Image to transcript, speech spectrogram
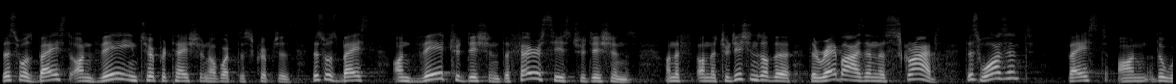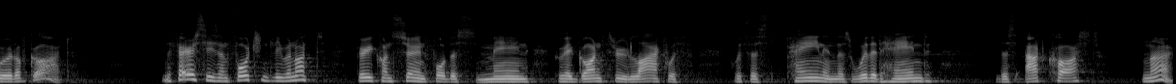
This was based on their interpretation of what the scriptures, this was based on their traditions, the Pharisees' traditions, on the, on the traditions of the, the rabbis and the scribes. This wasn't based on the word of God. The Pharisees, unfortunately, were not very concerned for this man who had gone through life with, with this pain and this withered hand, this outcast. No.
